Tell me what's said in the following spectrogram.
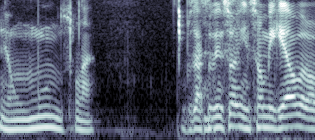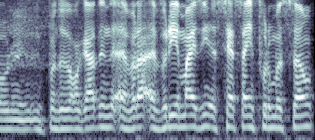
é um mundo lá. Apesar de tudo, em São, em São Miguel ou em Ponta Delgada haverá, haveria mais acesso à informação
